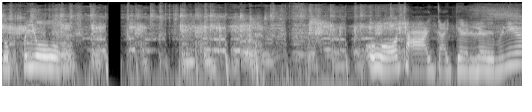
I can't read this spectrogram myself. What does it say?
จบประโยค โอ้โหชายใจเกเลยไหมเนี่ย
